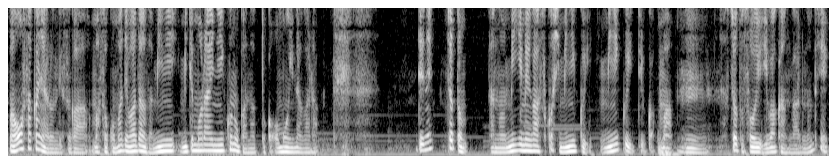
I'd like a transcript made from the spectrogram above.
まあ大阪にあるんですが、まあそこまでわざわざ見に、見てもらいに行くのかなとか思いながら。でね、ちょっと、あの、右目が少し見にくい。見にくいっていうか、まあ、うん、ちょっとそういう違和感があるので、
